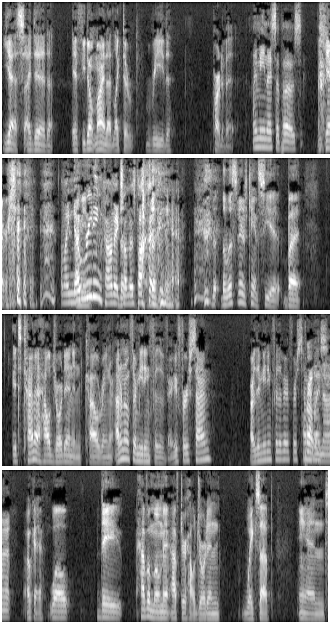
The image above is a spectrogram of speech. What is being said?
Yes, I did. If you don't mind, I'd like to read part of it. I mean I suppose You can't read I'm like no I mean, reading comics the- on this pod. yeah. The, the listeners can't see it, but it's kind of Hal Jordan and Kyle Rayner. I don't know if they're meeting for the very first time. Are they meeting for the very first time? Probably not. Okay. Well, they have a moment after Hal Jordan wakes up and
